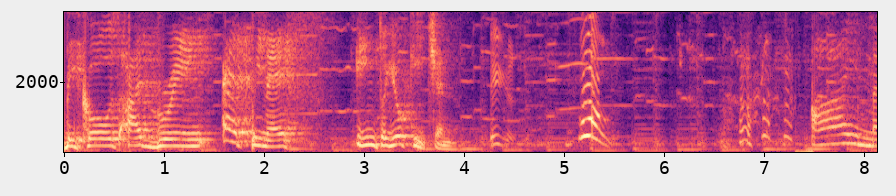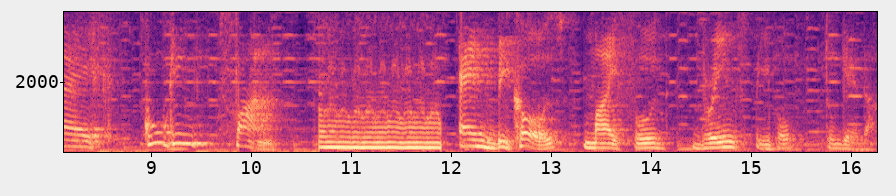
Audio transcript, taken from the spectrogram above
Because I bring happiness into your kitchen. Eagles. Woo! I make cooking fun. And because my food brings people together.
